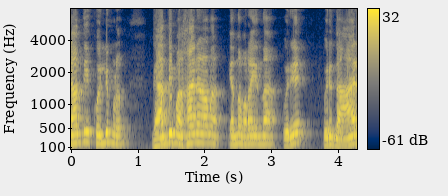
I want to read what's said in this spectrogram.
ഗാന്ധിയെ കൊല്ലുമ്പോഴും ഗാന്ധി മഹാനാണ് എന്ന് പറയുന്ന ഒരു ഒരു ധാര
